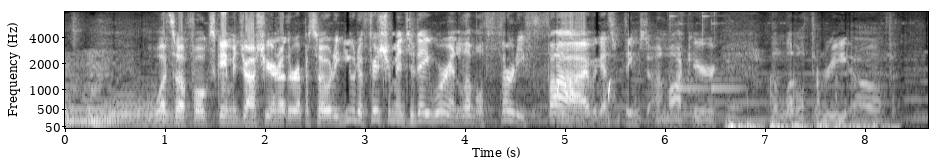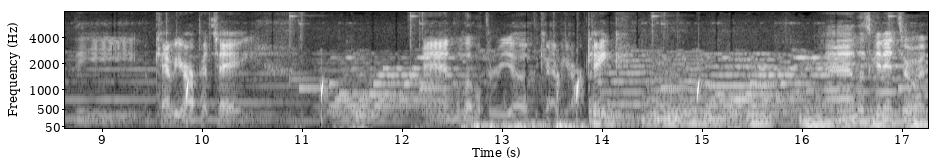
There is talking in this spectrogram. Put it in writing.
What's up, folks? Gamin Josh here, another episode of Youda Fisherman. Today we're in level 35. We got some things to unlock here. The level 3 of the caviar pate. And the level 3 of the caviar cake. And let's get into it.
